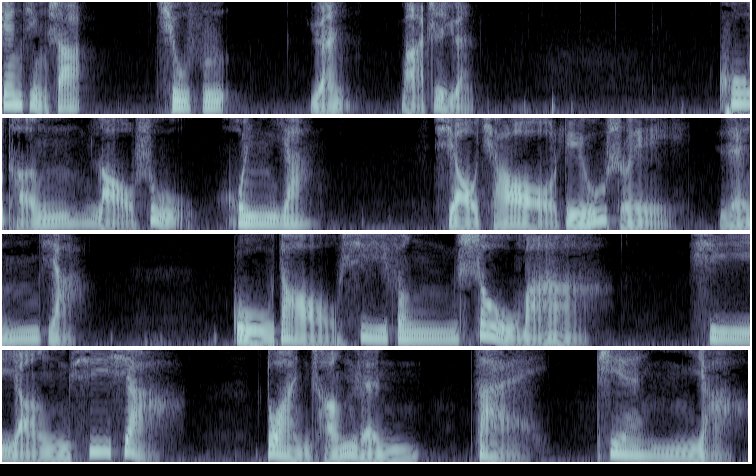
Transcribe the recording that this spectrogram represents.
天净沙秋思元马致远枯藤老树昏鸦。小桥流水人家。古道西风瘦马。夕阳西下。断肠人在天涯。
